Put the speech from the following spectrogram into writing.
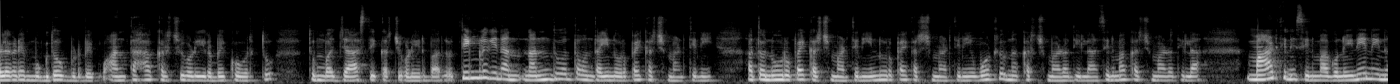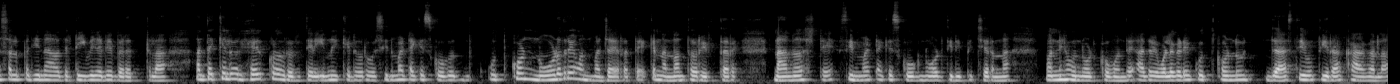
ಒಳಗಡೆ ಮುಗ್ದೋಗ್ಬಿಡ್ಬೇಕು. ಅಂತಹ ಖರ್ಚುಗಳು ಇರಬೇಕು ಹೊರತು ತುಂಬ ಜಾಸ್ತಿ ಖರ್ಚುಗಳು ಇರಬಾರ್ದು. ತಿಂಗಳಿಗೆ ನಾನು, ನಂದು ಅಂತ ಒಂದು ಐನೂರು ರೂಪಾಯಿ ಖರ್ಚು ಮಾಡ್ತೀನಿ, ಅಥವಾ ನೂರು ರೂಪಾಯಿ ಖರ್ಚು ಮಾಡ್ತೀನಿ, ಇನ್ನೂರು ರೂಪಾಯಿ ಖರ್ಚು ಮಾಡ್ತೀನಿ ಹೋಟ್ಲನ್ನ ಖರ್ಚು ಮಾಡೋದಿಲ್ಲ, ಸಿನಿಮಾ ಖರ್ಚು ಮಾಡೋದಿಲ್ಲ, ಮಾಡ್ತೀನಿ ಸಿನಿಮಾಗೂ. ಇನ್ನೇನು ಇನ್ನು ಸ್ವಲ್ಪ ದಿನ ಆದರೆ ಟಿ ವಿನಲ್ಲೇ ಬರುತ್ತಲ್ಲ, ಅಂತ ಕೆಲವರು ಹೇಳ್ಕೊಳ್ಳೋರು ಇರ್ತಾರೆ. ಇನ್ನು ಕೆಲವರು ಸಿನಿಮಾ ಟ್ಯಾಕಿಸ್ಗೆ ಹೋಗೋದು, ಕೂತ್ಕೊಂಡು ನೋಡಿದ್ರೆ ಒಂದು ಮಜಾ ಇರುತ್ತೆ. ಯಾಕೆ ನನ್ನಂಥವ್ರು ಇರ್ತಾರೆ. ನಾನು ಅಷ್ಟೇ ಸಿನಿಮಾ ಟ್ಯಾಕೆಸ್ಗೆ ಹೋಗಿ ನೋಡ್ತೀನಿ ಪಿಕ್ಚರನ್ನು, ಮೊನ್ನೆ ಹೋಗಿ ನೋಡ್ಕೊಬಂದೆ ಆದರೆ ಒಳಗಡೆ ಕೂತ್ಕೊಂಡು ಜಾಸ್ತಿ ಹೊತ್ತು ಇರೋಕ್ಕಾಗಲ್ಲ.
